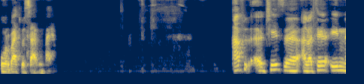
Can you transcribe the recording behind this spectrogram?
قربت به سر می‌بره. چیز البته این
